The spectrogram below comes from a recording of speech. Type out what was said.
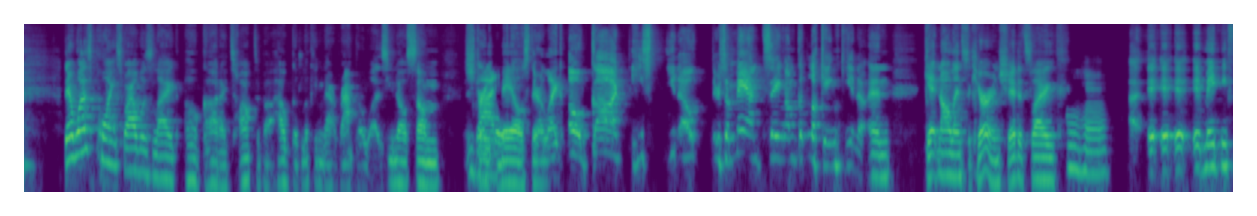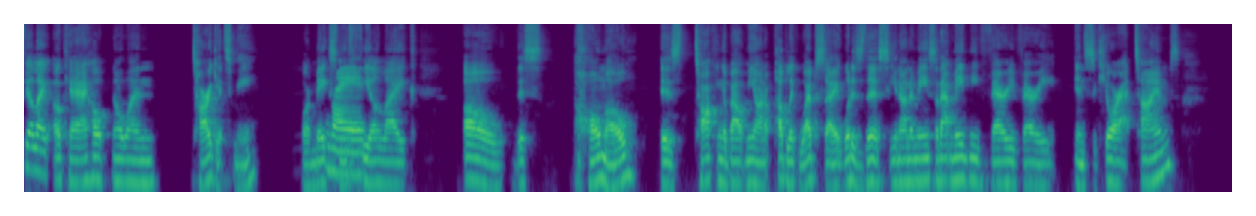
there was points where I was like, oh God, I talked about how good looking that rapper was. You know, some straight males, they're like, oh God, he's, you know, there's a man saying I'm good looking, you know, and getting all insecure and shit. It's like, mm-hmm. uh, it, it, it made me feel like, okay, I hope no one targets me or makes right. me feel like, oh, this homo is talking about me on a public website. What is this? You know what I mean? So that made me very, very insecure at times.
